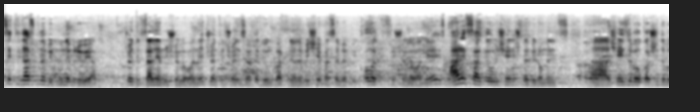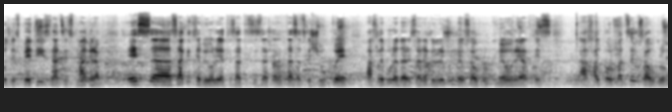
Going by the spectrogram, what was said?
ესეთი დასკვნები ბუნებრივია. ჩვენთვის ძალიან მნიშვნელოვანია, ჩვენთვის ჩვენი სტრატეგიული პარტნიორების შეფასებები ყოველთვის მნიშვნელოვანია. არის ცალკეული შენიშვნები, რომელიც შეიძლება უკავშირდებოდეს ბედიის ნაცის, მაგრამ ეს საკითხები 2010 წლის დასაწყისში უკვე ახლებურად არის არეგულირებული, მე ვსაუბრობ მეორე არხის ახალ ფორმატზე ვსაუბრობ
